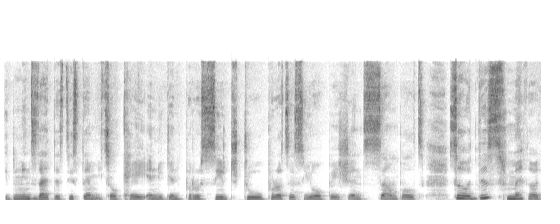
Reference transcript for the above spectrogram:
it means that the system is okay and you can proceed to process your patient samples. So this method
